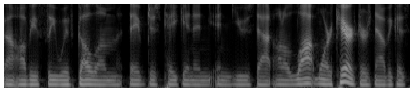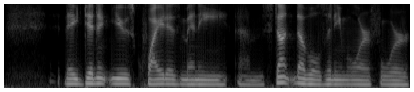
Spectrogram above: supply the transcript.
uh, obviously with Gollum, they've just taken and, and used that on a lot more characters now because they didn't use quite as many um, stunt doubles anymore for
